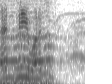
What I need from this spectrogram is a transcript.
நன்றி வணக்கம்.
